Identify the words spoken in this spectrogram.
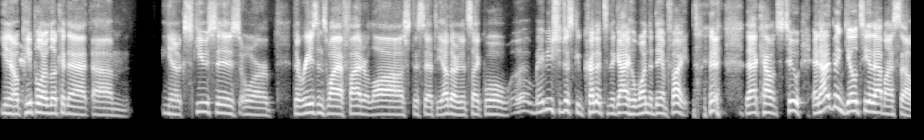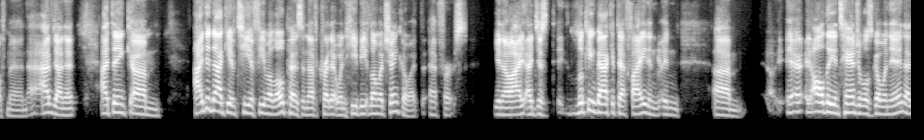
you know, people are looking at, um, you know, excuses or the reasons why a fighter lost, this, that, the other. And it's like, well, uh, maybe you should just give credit to the guy who won the damn fight. that counts too. And I've been guilty of that myself, man. I've done it. I think um, I did not give Teofimo Lopez enough credit when he beat Lomachenko at, at first. You know, I, I just looking back at that fight and, and um, eh, all the intangibles going in, I,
